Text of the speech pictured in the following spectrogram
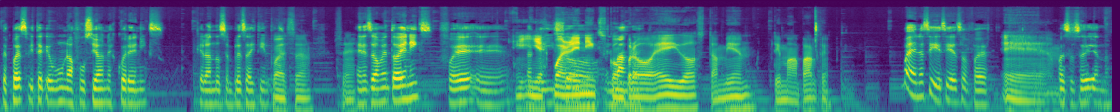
Después viste que hubo una fusión Square Enix, que eran dos empresas distintas. Puede ser, sí. En ese momento Enix fue... eh, la Y que Square hizo Enix compró Eidos también, tema aparte. Bueno, sí, sí, eso fue, Eh, fue sucediendo.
